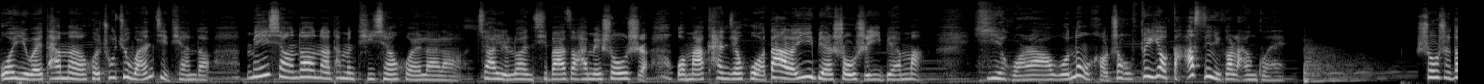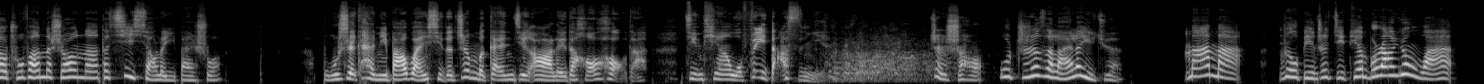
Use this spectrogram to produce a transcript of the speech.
我以为他们会出去玩几天的，没想到呢，他们提前回来了。家里乱七八糟，还没收拾。我妈看见火大了，一边收拾一边骂：“一会儿啊，我弄好之后，非要打死你个懒鬼！”收拾到厨房的时候呢，她气消了一半，说：“不是看你把碗洗得这么干净啊，垒得好好的，今天我非打死你。”这时候，我侄子来了一句：“妈妈，肉饼这几天不让用碗。”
